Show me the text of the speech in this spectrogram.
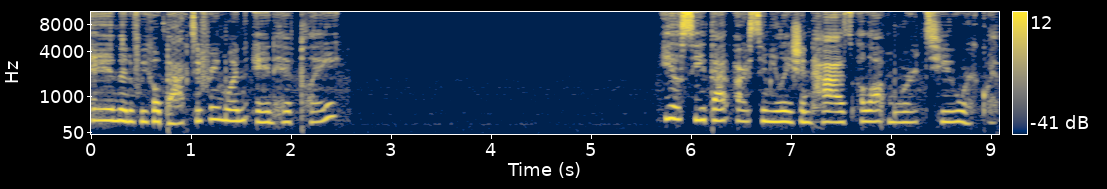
and then if we go back to frame one and hit play, you'll see that our simulation has a lot more to work with.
